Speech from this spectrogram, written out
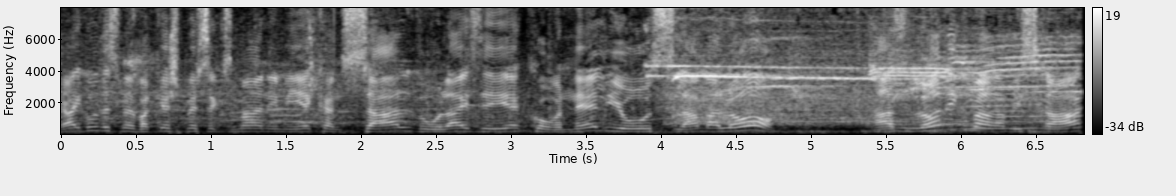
גיא גודס מבקש פסק זמן אם יהיה כאן סל, ואולי זה יהיה קורנליוס, למה לא? אז לא נגמר המשחק.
